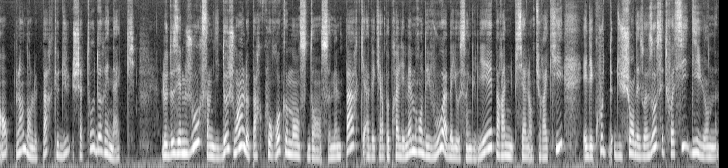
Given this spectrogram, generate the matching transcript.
en plein dans le parc du château de Rénac. Le deuxième jour, samedi 2 juin, le parcours recommence dans ce même parc avec à peu près les mêmes rendez-vous, abeilles au singulier, parade nuptiale en Turaki et l'écoute du chant des oiseaux, cette fois-ci diurne.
